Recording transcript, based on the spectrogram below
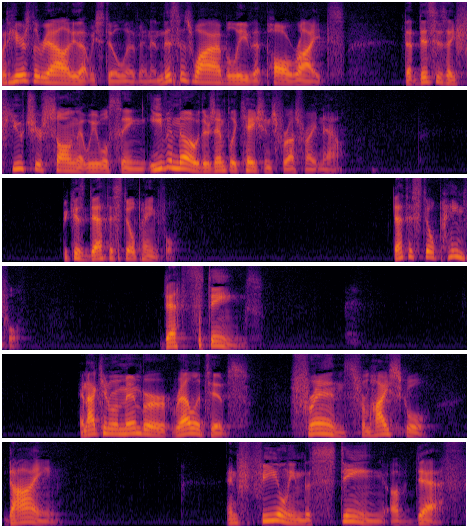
But here's the reality that we still live in. And this is why I believe that Paul writes that this is a future song that we will sing, even though there's implications for us right now. Because death is still painful. Death is still painful. Death stings. And I can remember relatives, friends from high school dying and feeling the sting of death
